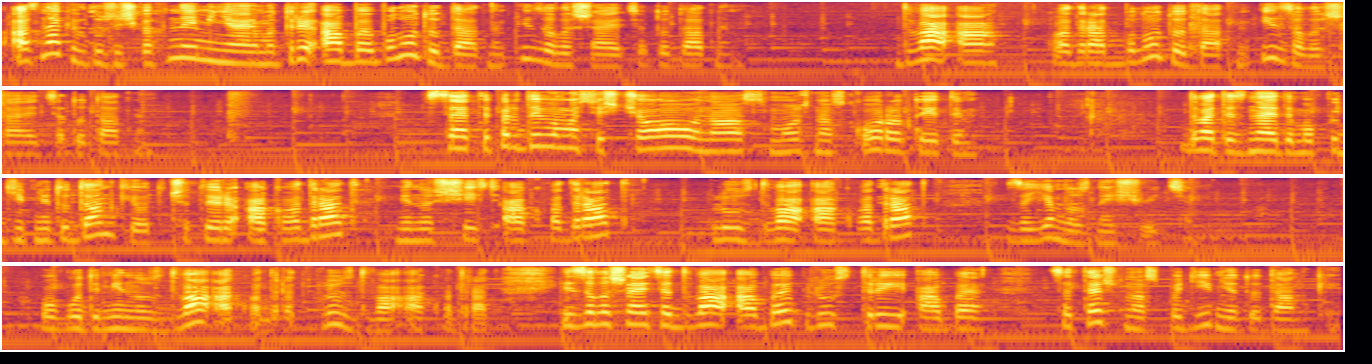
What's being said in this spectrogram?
а знаки в дужечках не міняємо. 3аб було додатним і залишається додатним. 2а квадрат було додатним і залишається додатним. Все, тепер дивимося, що у нас можна скоротити. Давайте знайдемо подібні доданки. От 4а квадрат мінус 6а квадрат плюс 2а квадрат взаємно знищуються. Бо буде мінус 2а квадрат плюс 2а квадрат. І залишається 2аб плюс 3аб. Це теж у нас подібні доданки.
